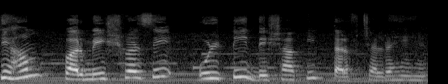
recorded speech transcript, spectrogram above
कि हम परमेश्वर से उल्टी दिशा की तरफ़ चल रहे हैं।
